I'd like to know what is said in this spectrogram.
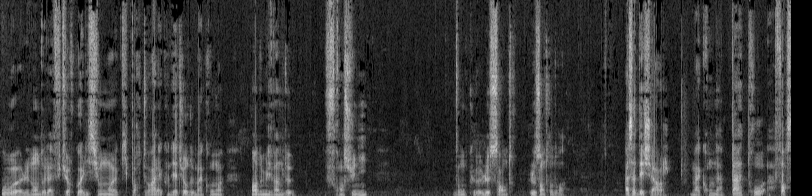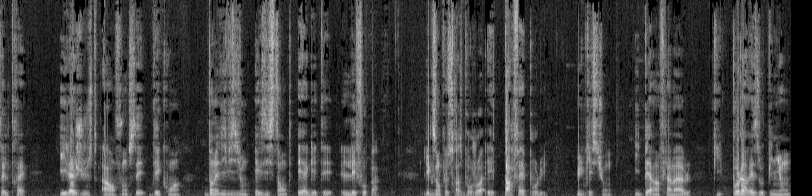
ou euh, le nom de la future coalition euh, qui portera la candidature de Macron euh, en 2022. France Unie, donc le centre, le centre droit. À sa décharge, Macron n'a pas trop à forcer le trait. Il a juste à enfoncer des coins dans les divisions existantes et à guetter les faux pas. L'exemple strasbourgeois est parfait pour lui. Une question hyper inflammable qui polarise l'opinion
